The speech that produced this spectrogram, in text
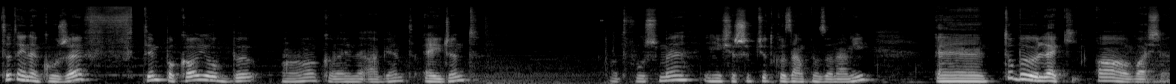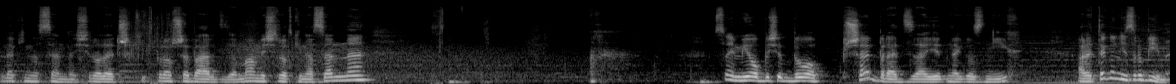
Tutaj na górze, w tym pokoju był... O, kolejny agent. Agent. Otwórzmy i niech się szybciutko zamkną za nami. E, tu były leki. O, właśnie, leki nasenne, środeczki. Proszę bardzo, mamy środki nasenne. W sumie miło by się było przebrać za jednego z nich, ale tego nie zrobimy.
